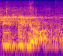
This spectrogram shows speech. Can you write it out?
She York.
